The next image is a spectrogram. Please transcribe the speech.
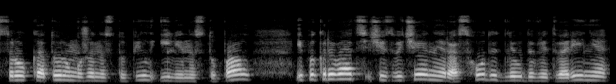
срок которым уже наступил или наступал, и покрывать чрезвычайные расходы для удовлетворения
